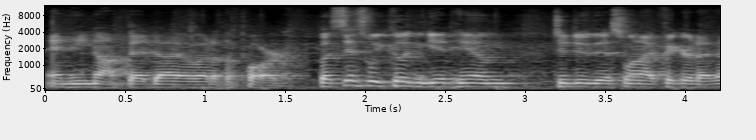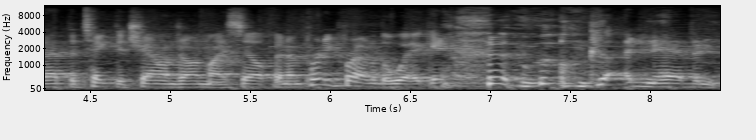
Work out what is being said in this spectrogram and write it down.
and he knocked that Dio out of the park. But since we couldn't get him to do this one, I figured I'd have to take the challenge on myself, and I'm pretty proud of the way it came. God in heaven.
